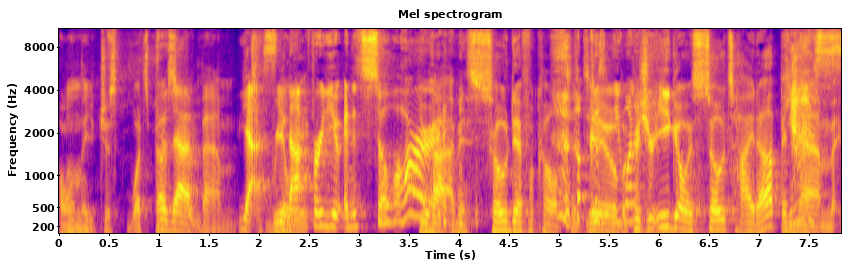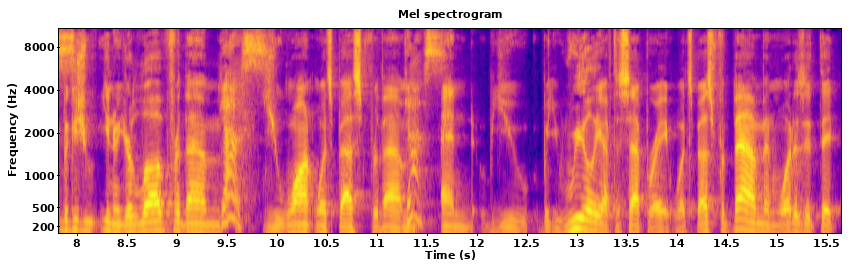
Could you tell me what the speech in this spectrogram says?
Only just what's for best them. for them. Yes, really. not for you. And it's so hard. you ha- I mean, it's so difficult to do you wanna- because your ego is so tied up in them Yes. because you you know your love for them. Yes. you want what's best for them. Yes. and you but you really have to separate what's best for them and what is it that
